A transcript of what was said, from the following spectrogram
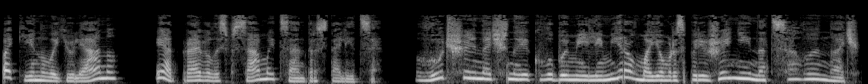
покинула Юлиану и отправилась в самый центр столицы. Лучшие ночные клубы Мейлемира в моем распоряжении на целую ночь.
